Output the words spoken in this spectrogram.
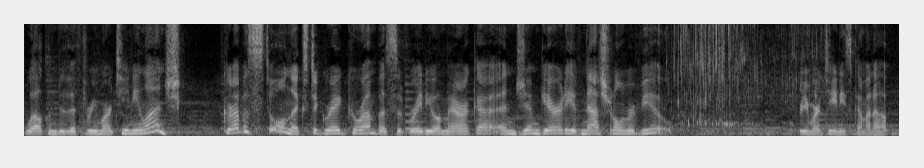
Welcome to the Three Martini Lunch. Grab a stool next to Greg Corombos of Radio America and Jim Geraghty of National Review. Three martinis coming up.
